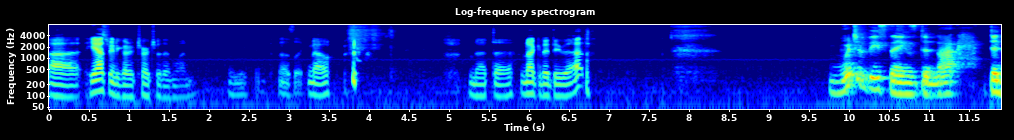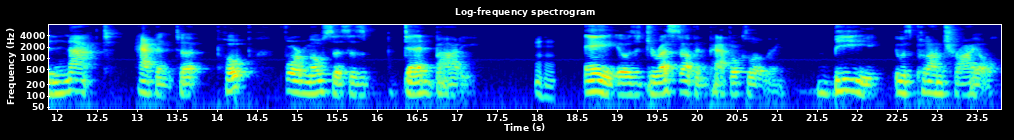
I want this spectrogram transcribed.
uh, he asked me to go to church with him one, one weekend, and I was like, "No, I'm not. Uh, I'm not going to do that." Which of these things did not did not happen to Pope Formosus's dead body? Mhm. A. It was dressed up in papal clothing. B. It was put on trial.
